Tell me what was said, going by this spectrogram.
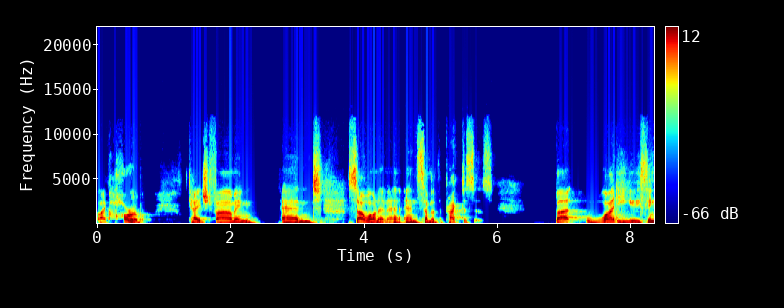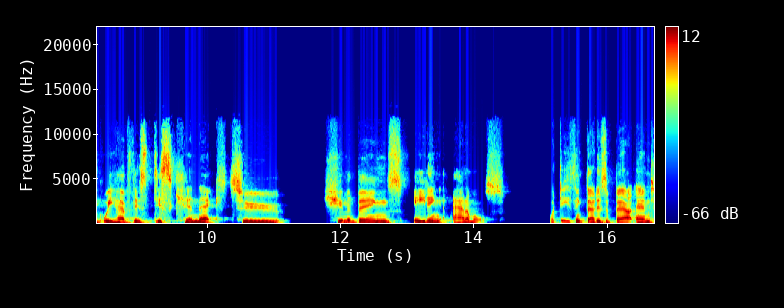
like horrible, caged farming and so on, and and some of the practices. But why do you think we have this disconnect to human beings eating animals? What do you think that is about? And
